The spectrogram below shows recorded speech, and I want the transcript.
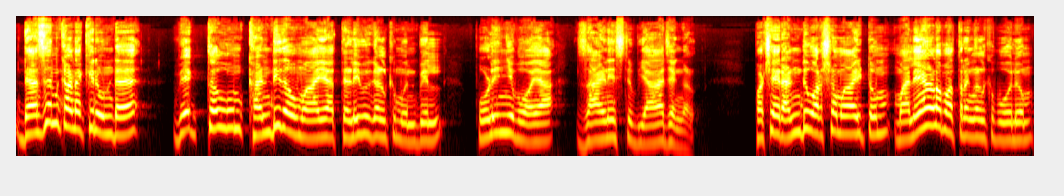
ഡസൻ കണക്കിനുണ്ട് വ്യക്തവും ഖണ്ഡിതവുമായ തെളിവുകൾക്ക് മുൻപിൽ പൊളിഞ്ഞുപോയ സയനിസ്റ്റ് വ്യാജങ്ങൾ. പക്ഷേ രണ്ട് വർഷമായിട്ടും മലയാള പത്രങ്ങൾക്ക് പോലും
